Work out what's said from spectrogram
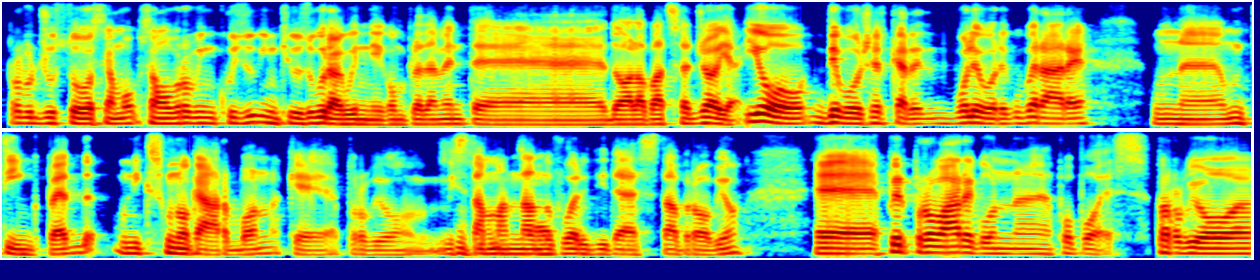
proprio giusto, siamo, siamo proprio in, chiusura, in chiusura, quindi completamente do la pazza gioia. Io devo cercare, volevo recuperare un, un ThinkPad, un X1 Carbon, che proprio mi sta mandando certo. fuori di testa proprio eh, per provare con eh, PopOS. Proprio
